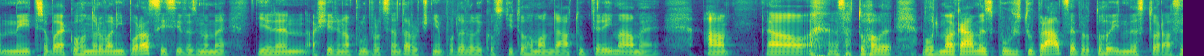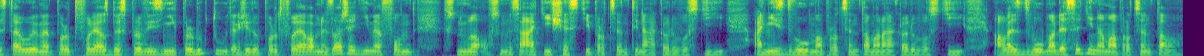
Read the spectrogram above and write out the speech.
my třeba jako honorovaný poradci si vezmeme 1 až 1,5% ročně podle velikosti toho mandátu, který máme. A za to ale odmakáme spoustu práce pro toho investora. Sestavujeme portfolia z bezprovizních produktů, takže do portfolia vám nezařadíme fond s 0,86% nákladovostí, ani s dvouma procentama nákladovostí, ale s dvouma desetinama procentama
